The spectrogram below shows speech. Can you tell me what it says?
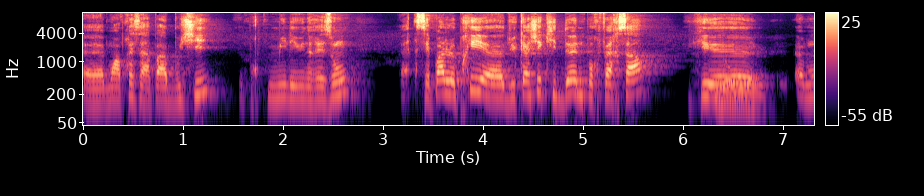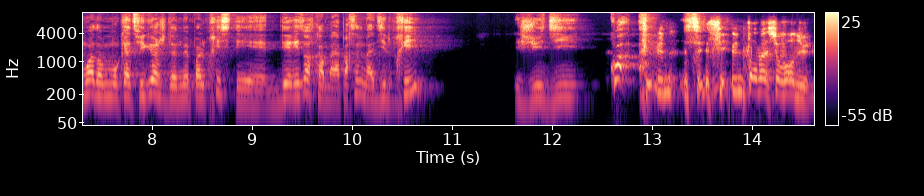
Euh, bon, après, ça n'a pas abouti pour mille et une raisons. Euh, C'est pas le prix euh, du cachet qu'ils donnent pour faire ça. Que, moi, dans mon cas de figure, je donne même pas le prix. C'était dérisoire quand la personne m'a dit le prix. Je lui ai dit quoi? C'est une, formation vendue.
